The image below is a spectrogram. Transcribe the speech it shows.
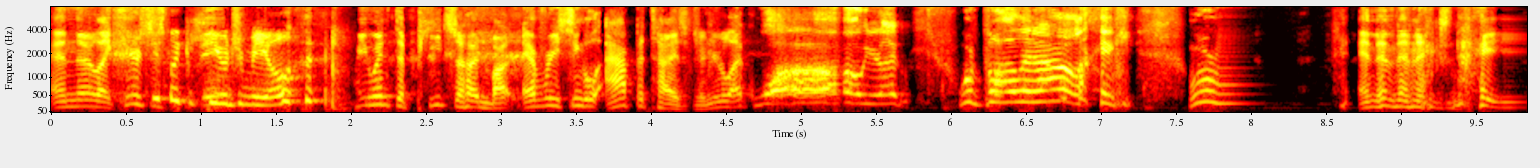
and they're like here's just like a huge meal. we went to pizza hut and bought every single appetizer and you're like whoa you're like we're balling out like we're and then the next night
